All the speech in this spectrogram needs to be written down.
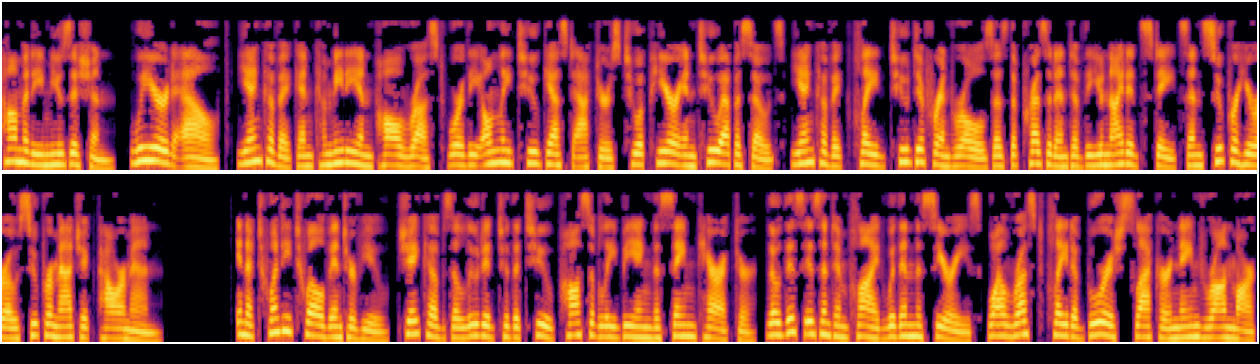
Comedy musician. Weird Al. Yankovic and comedian Paul Rust were the only two guest actors to appear in two episodes. Yankovic played two different roles as the President of the United States and superhero Supermagic Powerman. In a 2012 interview, Jacobs alluded to the two possibly being the same character, though this isn't implied within the series, while Rust played a boorish slacker named Ronmark,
